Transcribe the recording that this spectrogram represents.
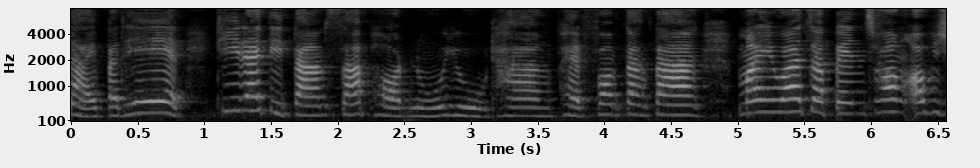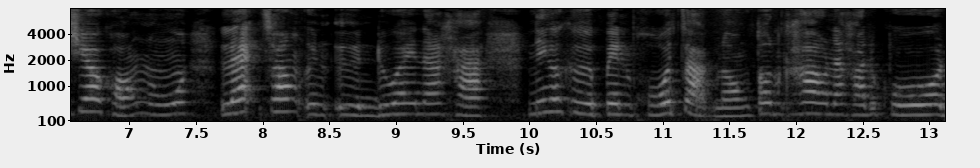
หลาย ๆ ประเทศที่ได้ติดตามซัพพอร์ตหนูอยู่ทางแพลตฟอร์มต่าง ๆ ไม่ว่าจะเป็นช่อง Official ของหนู และช่องอื่น ๆ ด้วยนะคะ นี่ก็คือเป็นโพสต์จากน้องต้นข้าวนะคะทุกคน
